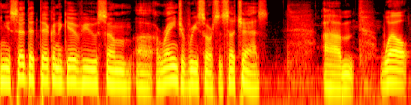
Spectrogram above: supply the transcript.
And you said that they're going to give you some uh, a range of resources, such as Um, well,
